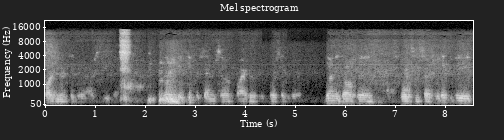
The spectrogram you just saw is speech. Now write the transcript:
partial articular ours defect. Fifteen percent or so acquired over the course of their young adulthood, sports and such. We get to be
